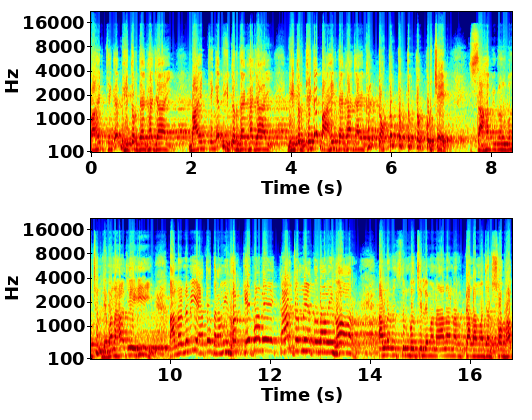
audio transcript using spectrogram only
বাহির থেকে ভিতর দেখা যায়। বাহির থেকে ভিতর দেখা যায়, ভিতর থেকে বাহির দেখা যায়, এখানে টক টক টক টক টক করছে। সাহাবিগণ বলছেন, লেমান হাজেহি? আল্লাহ নবী এত দামি ঘর কে পাবে? কার জন্য এত দামি ঘর? আল্লাহ রসুল বলছে লেমান আলান আল কালামা, যার স্বভাব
